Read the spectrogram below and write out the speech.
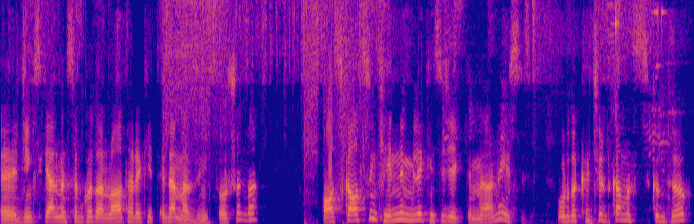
e, Jinx gelmese bu kadar rahat hareket edemez Miss Fortune da. Az kalsın kendim bile kesecektim ya. Neyse. Burada kaçırdık ama sıkıntı yok.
